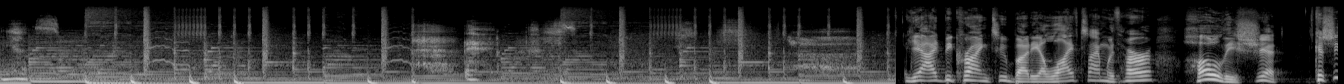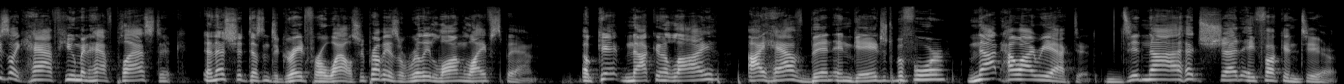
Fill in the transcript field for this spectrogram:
Yes. Yeah, I'd be crying too, buddy. A lifetime with her? Holy shit. Because she's like half human, half plastic. And that shit doesn't degrade for a while. She probably has a really long lifespan. Okay, not gonna lie. I have been engaged before. Not how I reacted. Did not shed a fucking tear.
